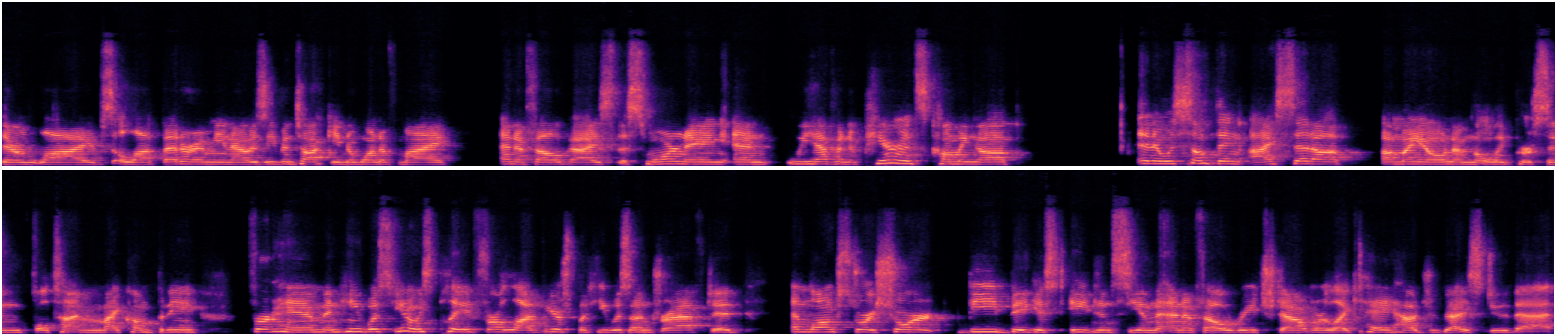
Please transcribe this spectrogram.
their lives a lot better i mean i was even talking to one of my nfl guys this morning and we have an appearance coming up and it was something I set up on my own. I'm the only person full time in my company for him. And he was, you know, he's played for a lot of years, but he was undrafted. And long story short, the biggest agency in the NFL reached out and were like, hey, how'd you guys do that?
